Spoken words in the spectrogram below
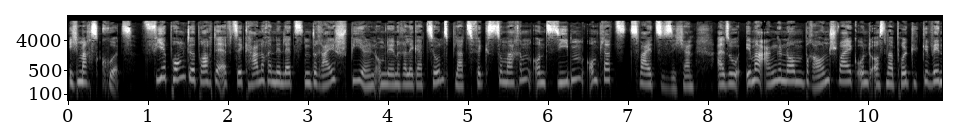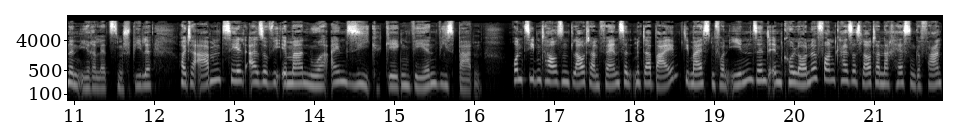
Ich mach's kurz. Vier Punkte braucht der FCK noch in den letzten drei Spielen, um den Relegationsplatz fix zu machen und sieben, um Platz zwei zu sichern. Also immer angenommen, Braunschweig und Osnabrück gewinnen ihre letzten Spiele. Heute Abend zählt also wie immer nur ein Sieg gegen Wehen Wiesbaden. Rund 7000 Lautern-Fans sind mit dabei. Die meisten von ihnen sind in Kolonne von Kaiserslautern nach Hessen gefahren.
